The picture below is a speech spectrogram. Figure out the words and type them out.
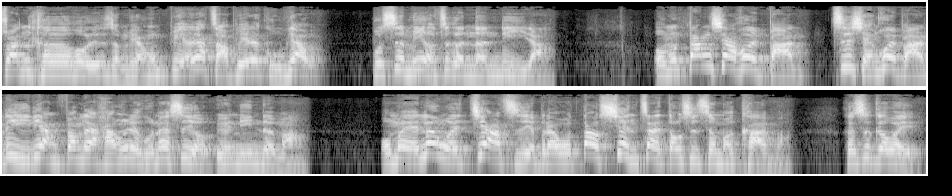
专科或者是怎么样，我们别要找别的股票，不是没有这个能力啦。我们当下会把之前会把力量放在航运股，那是有原因的嘛。我们也认为价值也不大，我到现在都是这么看嘛。可是各位，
